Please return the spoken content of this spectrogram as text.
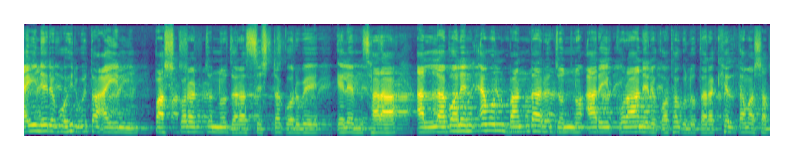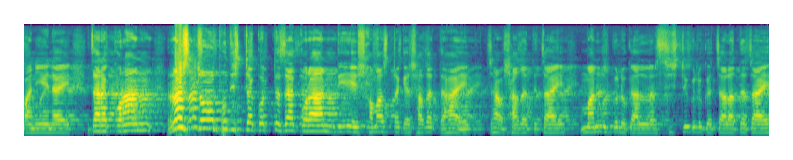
আইনের বহির্ভূত আইন পাশ করার জন্য যারা চেষ্টা করবে এলেম ছাড়া, আল্লাহ বলেন, এমন বান্দার জন্য আর এই কোরআনের কথাগুলো তারা খেলতামাশা বানিয়ে নেয়। যারা কোরআন রাষ্ট্র প্রতিষ্ঠা করতে চায়, কোরআন দিয়ে সমাজটাকে সাজাতে হয়, সাজাতে চায়, মানুষগুলোকে, আল্লাহর সৃষ্টিগুলোকে চালাতে চায়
